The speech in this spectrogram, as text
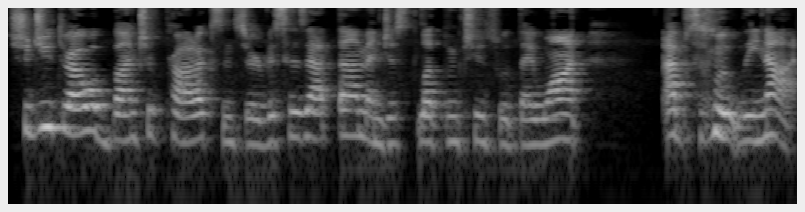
Should you throw a bunch of products and services at them and just let them choose what they want? Absolutely not.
